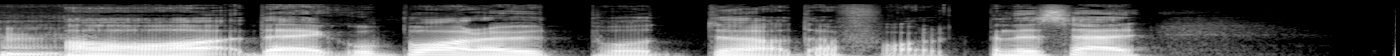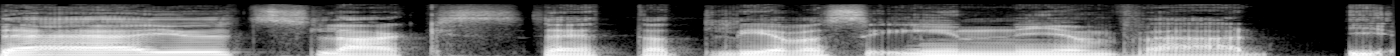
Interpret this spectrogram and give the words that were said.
mm. ja, det går bara ut på att döda folk. Men det är så här, det är ju ett slags sätt att leva sig in i en värld i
